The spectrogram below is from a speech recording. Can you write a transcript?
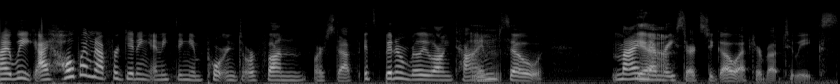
my week. I hope I'm not forgetting anything important or fun or stuff. It's been a really long time, so my Yeah. memory starts to go after about two weeks.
